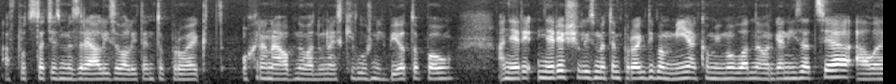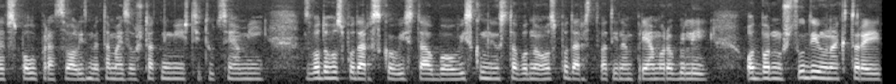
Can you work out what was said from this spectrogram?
a v podstate sme zrealizovali tento projekt ochrana a obnova dunajských lužných biotopov. A neriešili sme ten projekt iba my ako mimovládna organizácia, ale spolupracovali sme tam aj so štátnymi inštitúciami, s vodohospodárskou výstavbou, výskumný ústav vodného hospodárstva. Tí nám priamo robili odbornú štúdiu, na ktorej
